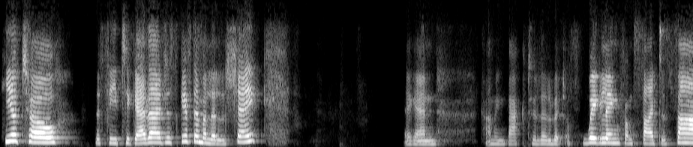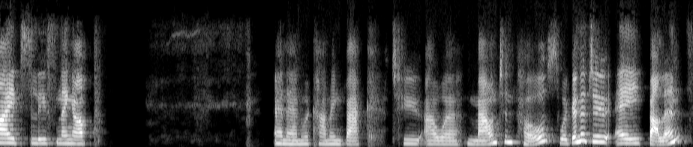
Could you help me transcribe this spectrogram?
heel toe the feet together. Just give them a little shake. Again, coming back to a little bit of wiggling from side to side, loosening up. And then we're coming back to our mountain pose. We're going to do a balance.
